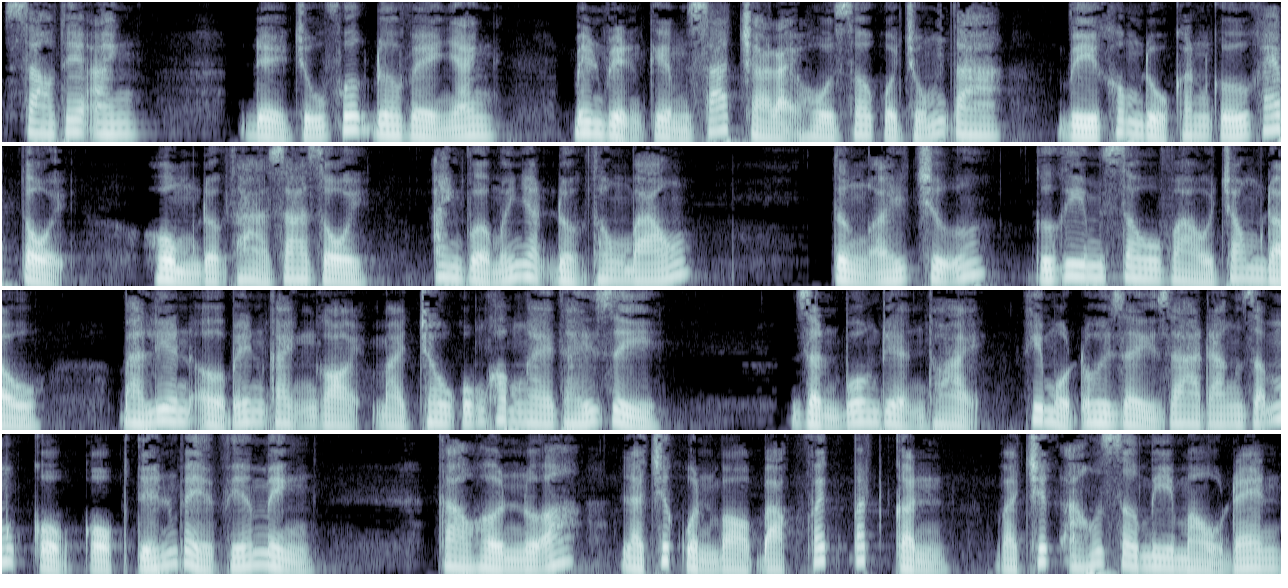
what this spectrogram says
Sao thế anh? Để chú Phước đưa về nhanh. Bên viện kiểm sát trả lại hồ sơ của chúng ta Vì không đủ căn cứ khép tội. Hùng được thả ra rồi, Anh vừa mới nhận được thông báo. Từng ấy chữ Cứ ghim sâu vào trong đầu. Bà Liên ở bên cạnh gọi mà Châu cũng không nghe thấy gì. Dần buông điện thoại Khi một đôi giày da đang dẫm cộp cộp tiến về phía mình. Cao hơn nữa là chiếc quần bò bạc phách bất cần Và chiếc áo sơ mi màu đen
